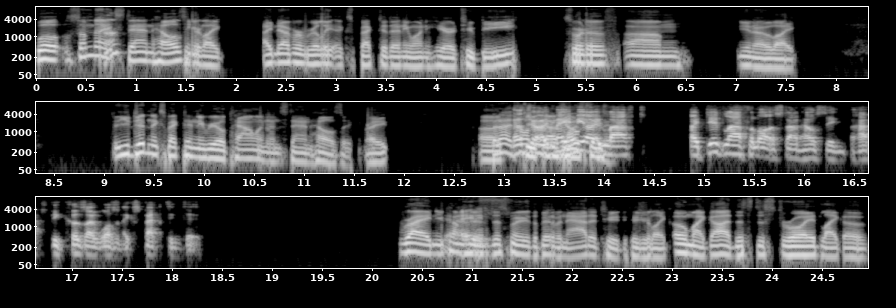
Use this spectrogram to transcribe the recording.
Well, some nights Huh? Stan Helsing, you're like, I never really expected anyone here to be sort of, um, you know, like you didn't expect any real talent in Stan Helsing, right? Uh, But I That's thought true. that And was maybe I laughed. I did laugh a lot at Stan Helsing, perhaps because I wasn't expecting to. Right, and you Yeah, come I to this movie with a bit of an attitude because you're like, oh my god, this destroyed like a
